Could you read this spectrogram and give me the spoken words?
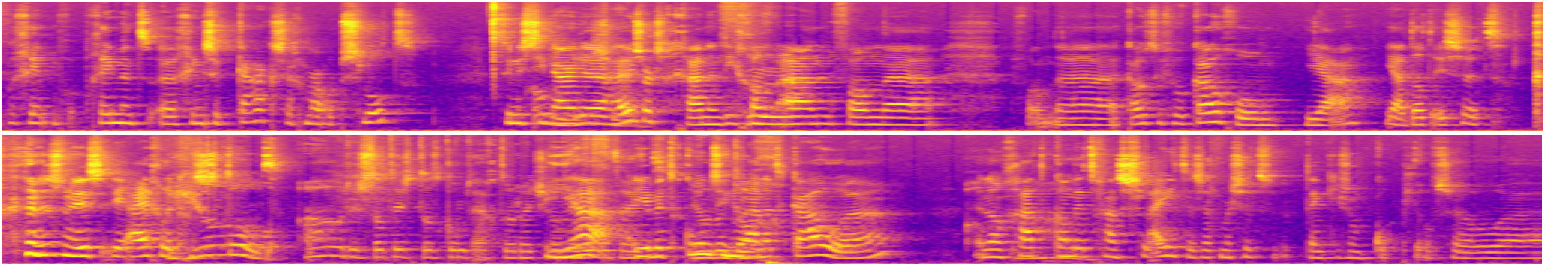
op, een gegeven, op een gegeven moment eh, ging zijn kaak zeg maar op slot. Toen is hij Oh, naar de huisarts gegaan en die gaf Mm. aan van... eh van eh koud te veel kauwgom. Ja, ja, dat is het. dus nu is hij eigenlijk gestopt. Oh, dus dat, is, dat komt echt doordat je dan de Ja, hele tijd... je bent continu aan het kauwen. En dan gaat, kan Oh. dit gaan slijten, zeg maar. Zit denk je zo'n kopje of zo. eh.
